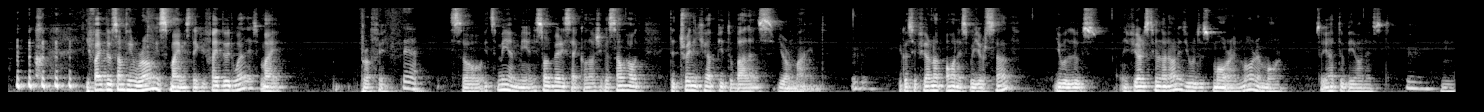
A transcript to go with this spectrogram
if I do something wrong, it's my mistake. If I do it well, it's my profit. Yeah. So it's me and me, and it's all very psychological. Somehow, the training help you to balance your mind. Mhm. Because if you're not honest with yourself, you will lose. If you're still not honest, you will lose more and more and more. So you have to be honest. Mm. Mm.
